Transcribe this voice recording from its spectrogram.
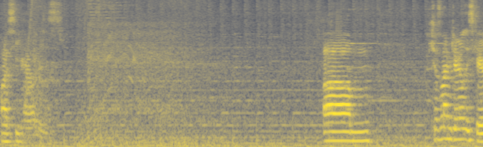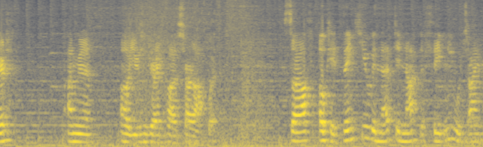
I see how it is. Um, because I'm generally scared, I'm gonna Oh, using Dragon Claw to start off with. Start off, okay, thank you, and that did not defeat me, which I'm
